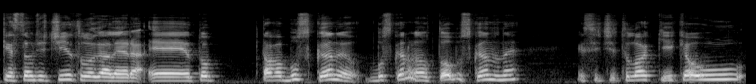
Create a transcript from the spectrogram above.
questão de título, galera. É, eu tô tava buscando, buscando não, tô buscando, né? Esse título aqui que é o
